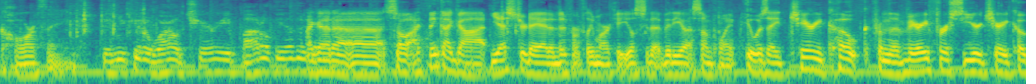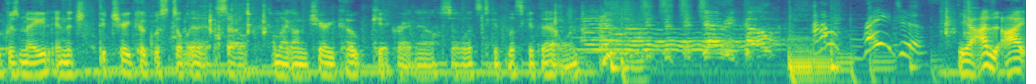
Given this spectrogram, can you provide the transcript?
car thing. Didn't you get a wild cherry bottle the other day? I got a. Uh, so I think I got yesterday at a different flea market. You'll see that video at some point. It was a cherry Coke from the very first year cherry Coke was made, and the, ch- the cherry Coke was still in it. So I'm like on a cherry Coke kick right now. So let's get let's get that one. Outrageous! Yeah, I, I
